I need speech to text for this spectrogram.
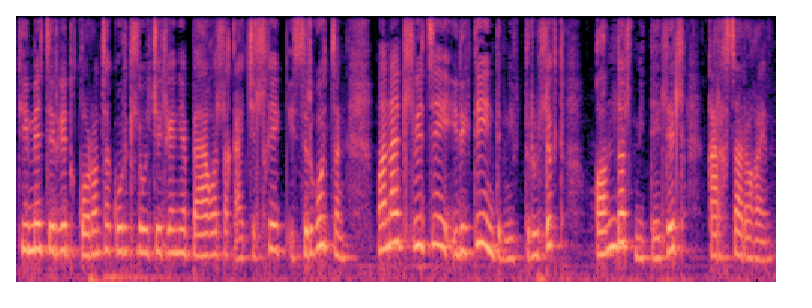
Тиймээс зэрэгэд 3 цаг хүртэл үйлчилгээний байгууллага ажиллахыг эсэргүүцэн манай телевизийн иргэдийн эндэр нэвтрүүлэгт гомдол мэдээлэл гаргасаар байгаа юм.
